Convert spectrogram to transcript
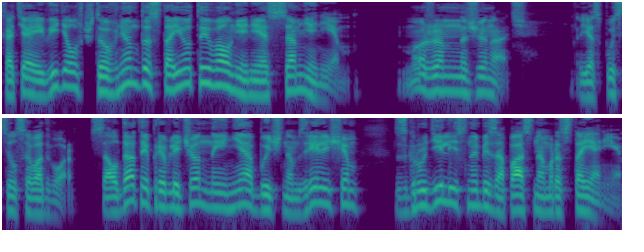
хотя и видел, что в нем достает и волнение с сомнением. «Можем начинать». Я спустился во двор. Солдаты, привлеченные необычным зрелищем, сгрудились на безопасном расстоянии.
